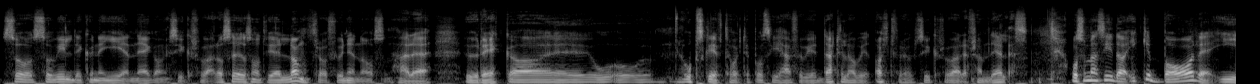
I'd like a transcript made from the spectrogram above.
så, så, vil det kunne gi en nedgang i sykefravær. Og så er det sånn at vi er langt fra funnet noe sånn her Eureka-oppskrift, holdt jeg på å si her, for vi, dertil har vi et altfor høyt sykefravær fremdeles. Og som jeg sier da, ikke bare i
